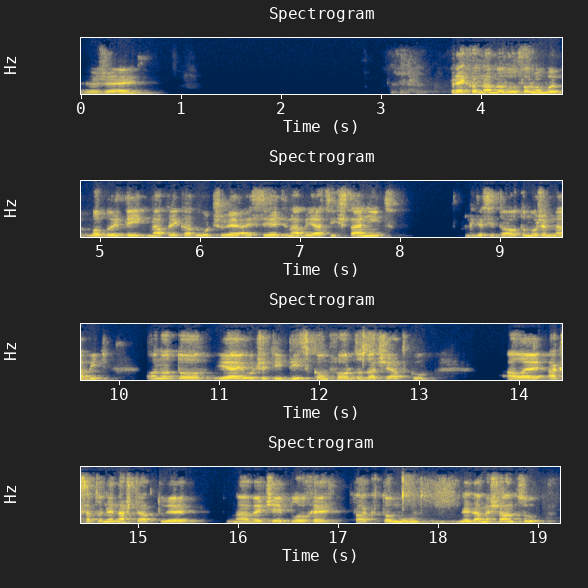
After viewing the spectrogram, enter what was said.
že Prechod na novú formu mobility napríklad určuje aj sieť nabíjacích staníc, kde si to auto môžem nabiť. Ono to je aj určitý diskomfort zo začiatku, ale ak sa to nenaštartuje na väčšej ploche, tak tomu nedáme šancu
